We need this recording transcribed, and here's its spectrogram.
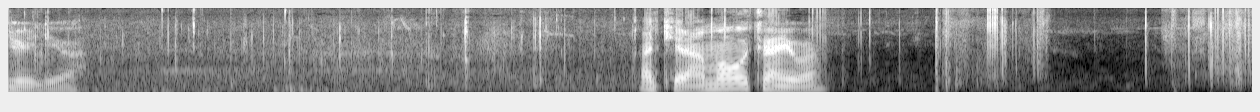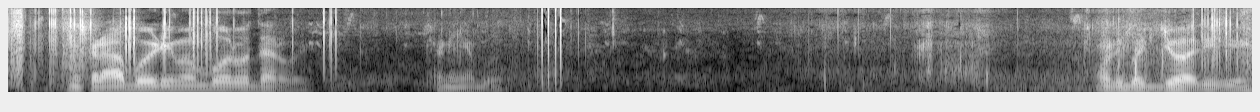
જોઈ લેવા અચ્છા આમાં ઓછા આવ્યા. નકર આ બોડીમાં બોર વધારે હોય. ચણિયા બોર ઓલી બધી જોવા દીધી.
